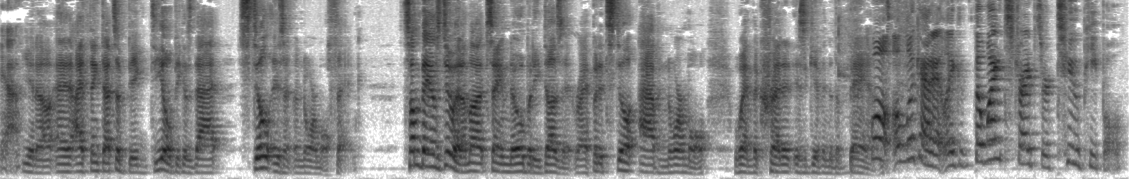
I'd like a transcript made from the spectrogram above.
Yeah. You know, and I think that's a big deal because that still isn't a normal thing. Some bands do it. I'm not saying nobody does it, right? But it's still abnormal when the credit is given to the band. Well, uh, look at it. Like the White Stripes are two people,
